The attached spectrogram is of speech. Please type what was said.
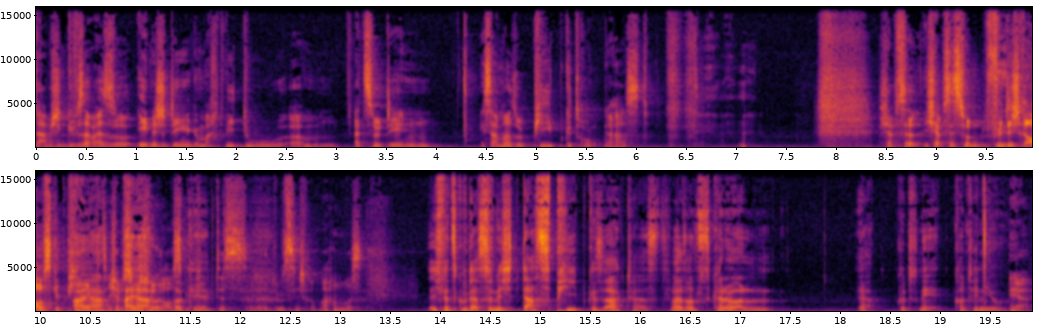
da habe ich in gewisser Weise so ähnliche Dinge gemacht wie du, ähm, als du den, ich sag mal so, Piep getrunken hast. ich habe es ja, ich jetzt schon für dich rausgepiept. Ah, ja. Ich habe es ah, ja. schon rausgepiept, okay. dass äh, du es nicht machen musst. Ich finde es gut, dass du nicht das Piep gesagt hast, weil sonst könnte man. Ja, gut, nee, continue. Ja.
